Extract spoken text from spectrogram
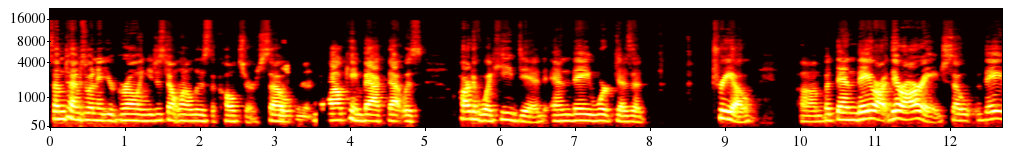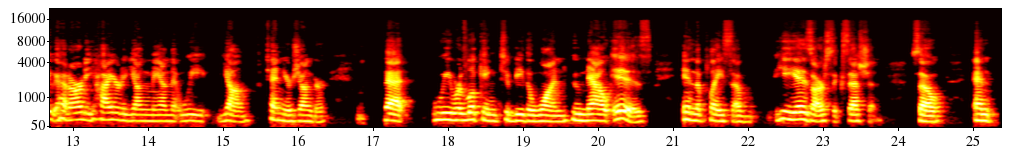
Sometimes when you're growing, you just don't want to lose the culture. So when Al came back, that was part of what he did, and they worked as a trio um, but then they are they're our age, so they had already hired a young man that we young, ten years younger, that we were looking to be the one who now is in the place of he is our succession. So and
